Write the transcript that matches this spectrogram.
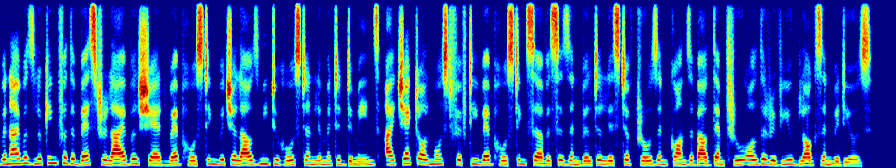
When I was looking for the best reliable shared web hosting which allows me to host unlimited domains, I checked almost 50 web hosting services and built a list of pros and cons about them through all the review blogs and videos.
